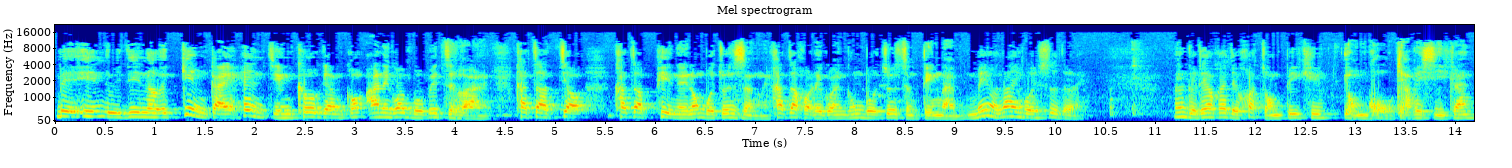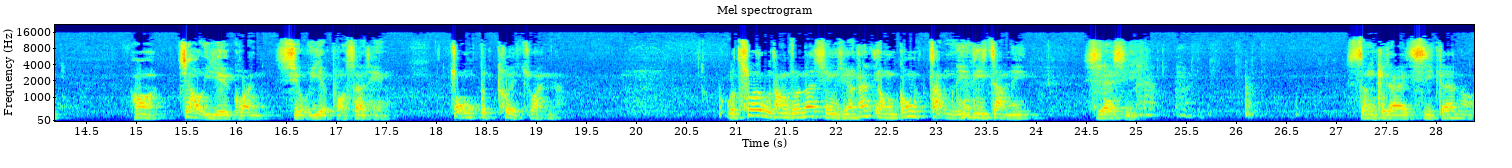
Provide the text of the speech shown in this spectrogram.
要因为任何境界现前考验，讲安尼我无要做啊。较早照较早品的拢无准算咧，较早发的愿讲无准算定来，没有那一回事的咧。咱个了解着法藏比丘用五劫的时间，哦，照伊的观，受伊的菩萨行，终不退转啊。我所以有当阵咱想想，咱用功十年、二十年，实在是算起来时间哦，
